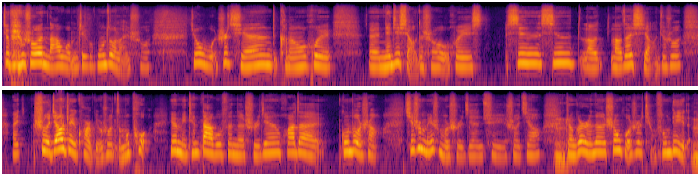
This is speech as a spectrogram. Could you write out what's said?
就比如说拿我们这个工作来说，就我之前可能会，呃，年纪小的时候会心心老老在想，就说，哎，社交这块儿，比如说怎么破？因为每天大部分的时间花在工作上，其实没什么时间去社交，嗯整个人的生活是挺封闭的。嗯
